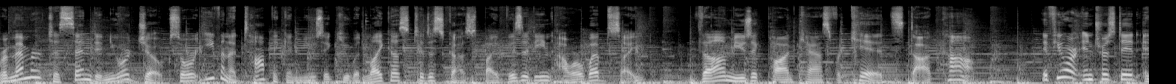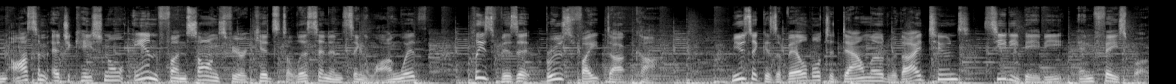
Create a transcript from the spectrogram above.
Remember to send in your jokes or even a topic in music you would like us to discuss by visiting our website, themusicpodcastforkids.com. If you are interested in awesome educational and fun songs for your kids to listen and sing along with, please visit brucefite.com. Music is available to download with iTunes, CD Baby, and Facebook,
